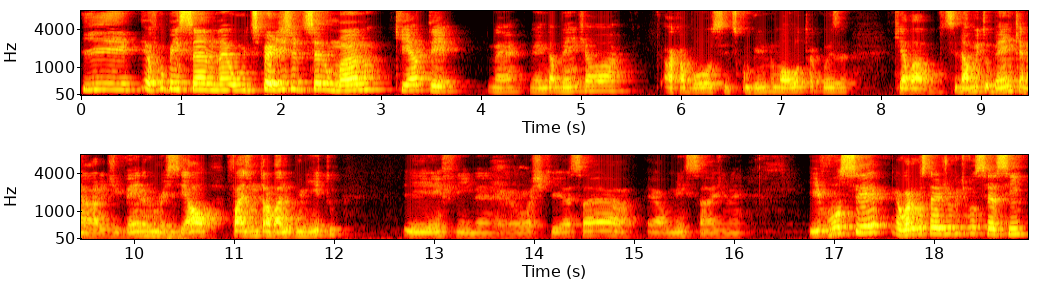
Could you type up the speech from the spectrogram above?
E eu fico pensando, né, o desperdício de ser humano que ia ter, né? E ainda bem que ela acabou se descobrindo uma outra coisa que ela se dá muito bem, que é na área de venda uhum. comercial, faz um trabalho bonito. E, enfim, né, eu acho que essa é a, é a mensagem, né? E você, agora eu gostaria de ouvir de você, assim,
